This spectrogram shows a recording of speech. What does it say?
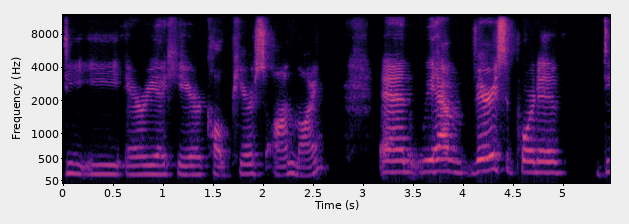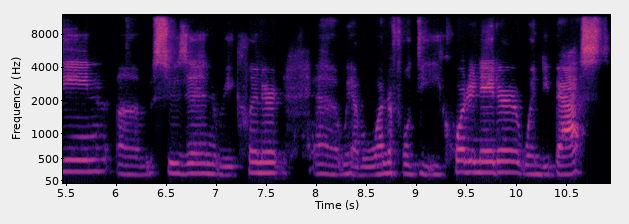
DE area here called Pierce Online. And we have very supportive Dean, um, Susan Rhi-Kleinert. Uh, we have a wonderful DE coordinator, Wendy Bass,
